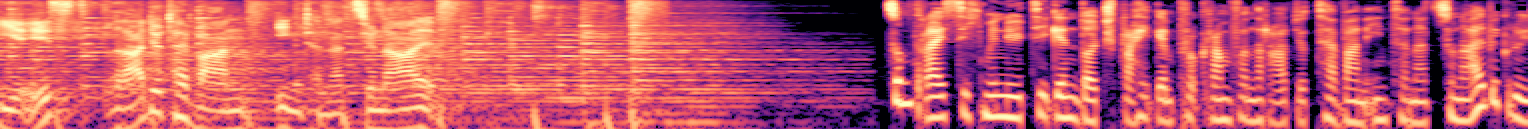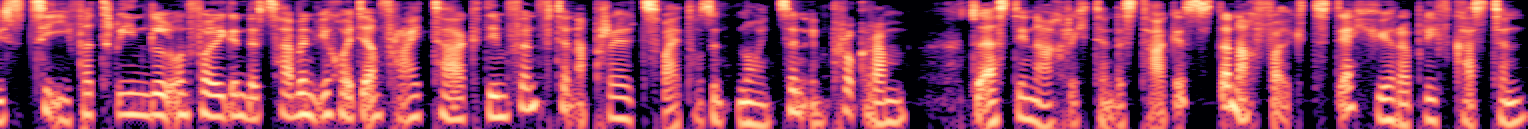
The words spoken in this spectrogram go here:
Hier ist Radio Taiwan International. Zum 30-minütigen deutschsprachigen Programm von Radio Taiwan International begrüßt sie Eva Trindl und folgendes haben wir heute am Freitag, dem 5. April 2019 im Programm. Zuerst die Nachrichten des Tages, danach folgt der Hörerbriefkasten.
